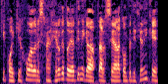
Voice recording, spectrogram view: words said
que cualquier jugador extranjero que todavía tiene que adaptarse a la competición y que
